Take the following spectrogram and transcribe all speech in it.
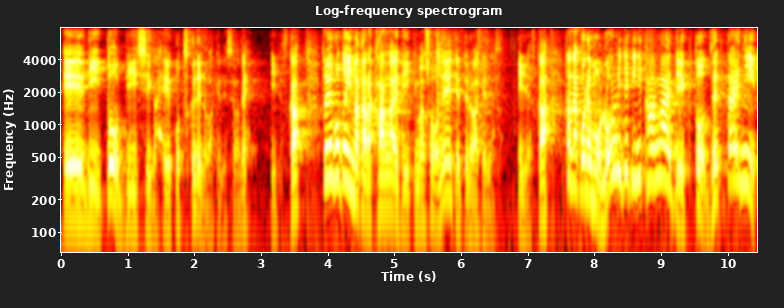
AD と BC が平行作れるわけですよね。いいですか？ということを今から考えていきましょうねって言ってるわけです。いいですか？ただこれもう論理的に考えていくと絶対に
